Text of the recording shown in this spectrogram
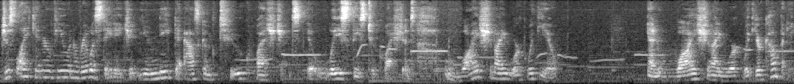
just like interviewing a real estate agent, you need to ask them two questions, at least these two questions. Why should I work with you? And why should I work with your company?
